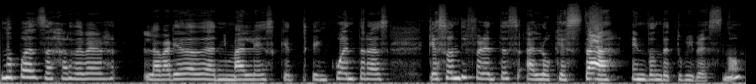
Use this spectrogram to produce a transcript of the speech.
no puedes dejar de ver la variedad de animales que encuentras que son diferentes a lo que está en donde tú vives, ¿no?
